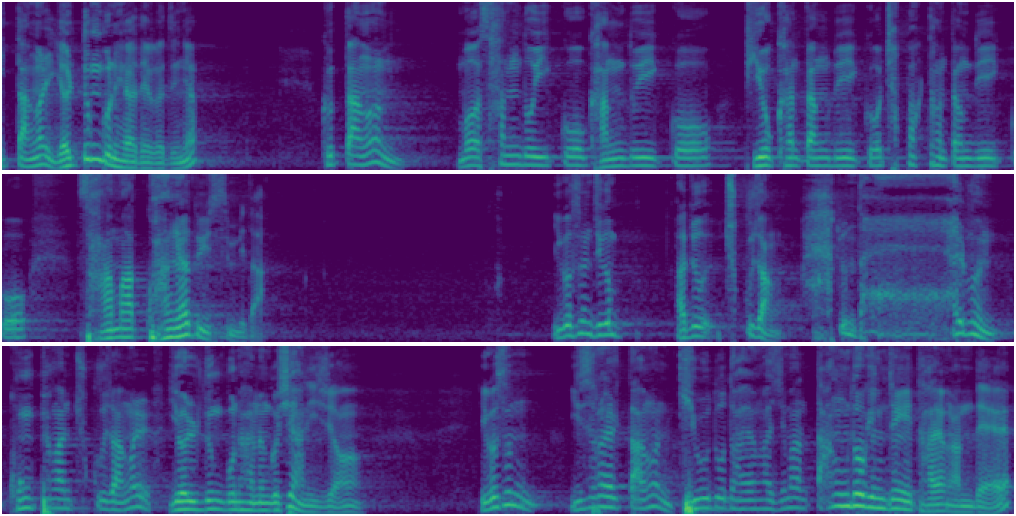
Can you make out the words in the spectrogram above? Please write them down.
이 땅을 열등분해야 되거든요. 그 땅은 뭐 산도 있고 강도 있고 비옥한 땅도 있고 척박한 땅도 있고 사막 광야도 있습니다. 이것은 지금 아주 축구장, 아주 넓은 공평한 축구장을 열등분하는 것이 아니죠. 이것은 이스라엘 땅은 기후도 다양하지만 땅도 굉장히 다양한데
